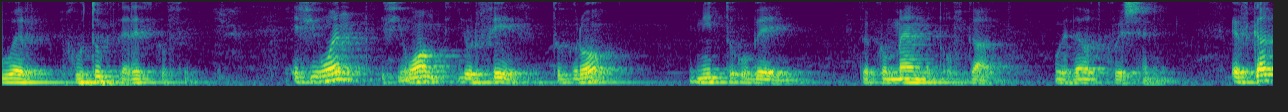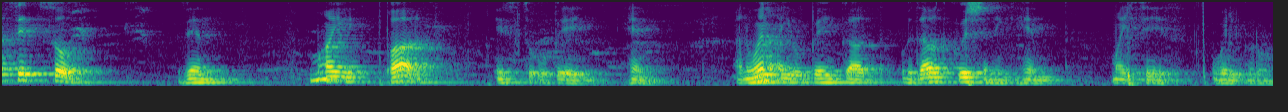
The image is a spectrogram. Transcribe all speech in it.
were, who took the risk of faith. If you want, if you want your faith to grow, you need to obey the commandment of God without questioning. If God said so, then my part is to obey Him. And when I obey God without questioning Him, my faith will grow.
